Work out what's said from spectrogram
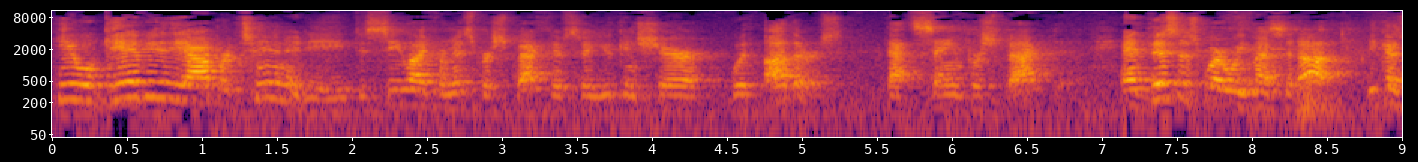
He will give you the opportunity to see life from His perspective so you can share with others that same perspective. And this is where we mess it up because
